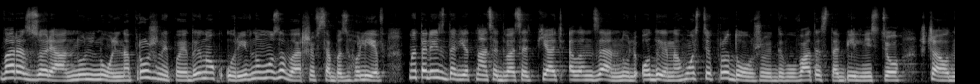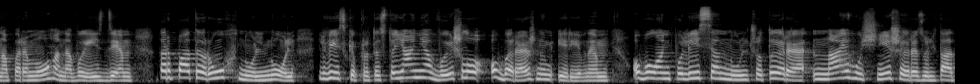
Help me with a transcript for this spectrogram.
Верес Зоря 0-0. Напружений поєдинок у рівному завершився без голів. Металіст 19-25 ЛНЗ 0-1. Гості продовжують дивувати стабільністю. Ще одна перемога на виїзді. Карпати Рух 0-0. Львівське протистояння вийшло обережним і рівним. Оболонь Полісся 0-4. Найгучніший результат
